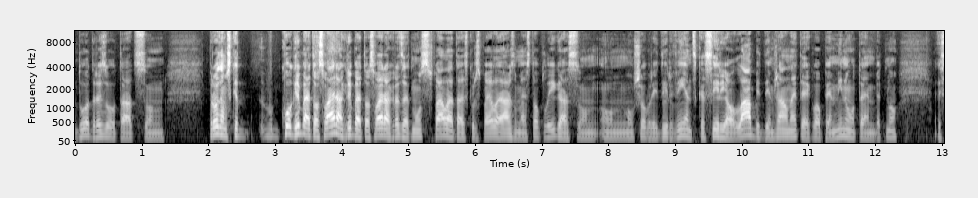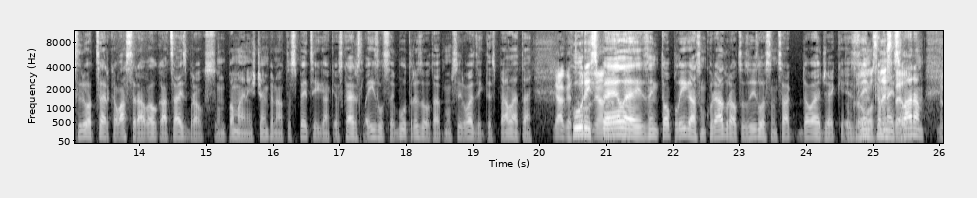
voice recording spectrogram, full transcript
dod rezultātus. Un, Protams, ka ko gribētos vairāk, gribētos vairāk redzēt mūsu spēlētājus, kuriem spēlē ārzemēs, top līgās. Un, un mums šobrīd ir viens, kas ir jau labi, diemžēl netiek vēl pie minūtēm. Bet, nu, es ļoti ceru, ka vasarā vēl kāds aizbrauks un pamainīs čempionātu spēcīgāk. Jo skaidrs, lai izlasē būtu rezultāti, mums ir vajadzīgi tie spēlētāji, Jāgatavo kuri un jāgatavo. spēlē, zina, top līgās un kuri atbrauc uz izlasi un saka, davai, Džeki. Es Nu, zinu, ka mēs nespēlē. varam. Nu,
